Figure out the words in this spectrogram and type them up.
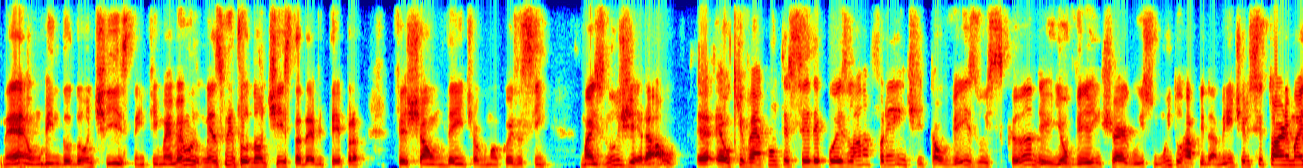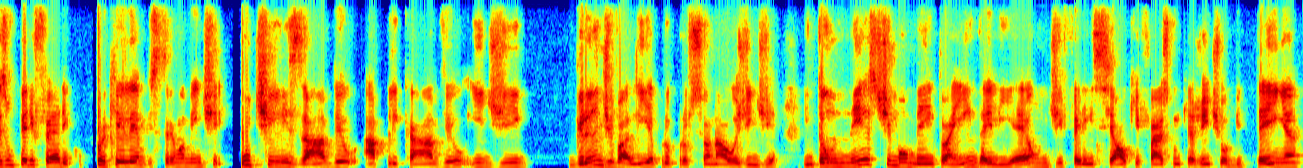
né, um endodontista, enfim, mas mesmo, mesmo endodontista deve ter para fechar um dente, alguma coisa assim. Mas, no geral, é, é, o que vai acontecer depois lá na frente. Talvez o scanner, e eu vejo, enxergo isso muito rapidamente, ele se torne mais um periférico, porque ele é extremamente utilizável, aplicável e de grande valia para o profissional hoje em dia. Então, neste momento ainda, ele é um diferencial que faz com que a gente obtenha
